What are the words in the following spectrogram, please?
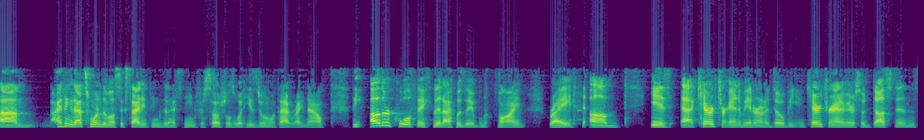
um, I think that's one of the most exciting things that I've seen for socials. What he's doing with that right now. The other cool thing that I was able to find, right, um, is a character animator on Adobe. And character animator, so Dustin's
